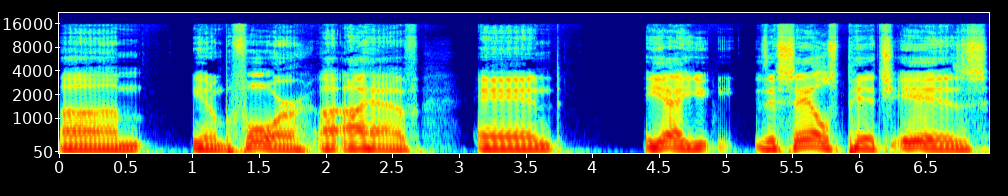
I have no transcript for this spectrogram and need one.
um, you know, before uh, I have, and yeah, you the sales pitch is,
